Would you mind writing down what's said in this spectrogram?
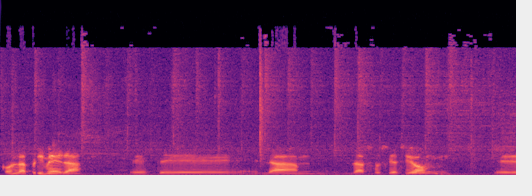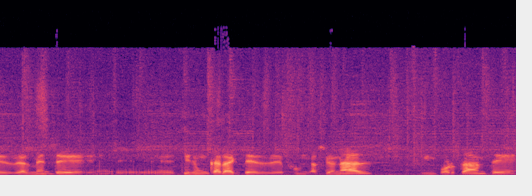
con, la primera. Este, la, asociación eh, realmente eh, tiene un carácter fundacional importante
